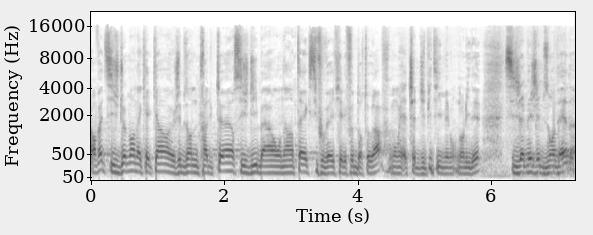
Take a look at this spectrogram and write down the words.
En fait, si je demande à quelqu'un, euh, j'ai besoin de traducteur. Si je dis, bah, on a un texte, il faut vérifier les fautes d'orthographe. Bon, il y a ChatGPT, mais bon, dans l'idée, si jamais j'ai besoin d'aide.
